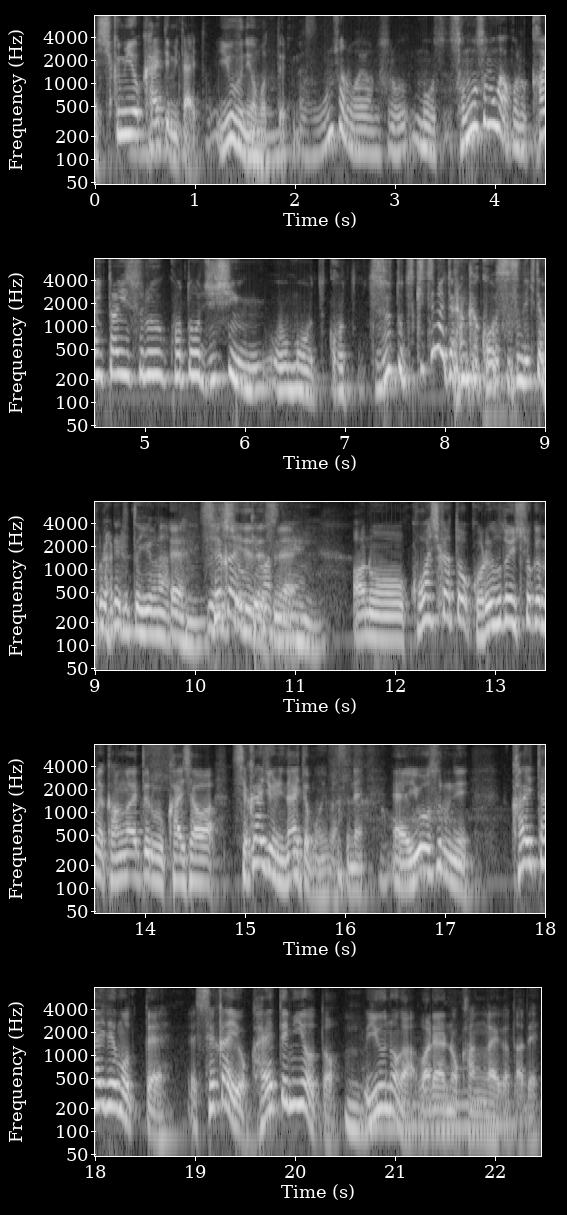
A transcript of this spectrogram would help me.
仕組みを変えてみたいというふうに思っております。御社の場合はそのもうそもそもがこの解体すること自身をもうこうずっと突き詰めてなんかこう進んできておられるというような、えー、世界でですねあの壊し方をこれほど一生懸命考えてる会社は世界中にないと思いますね。えー、要するに解体でもって世界を変えてみようというのが我々の考え方で、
